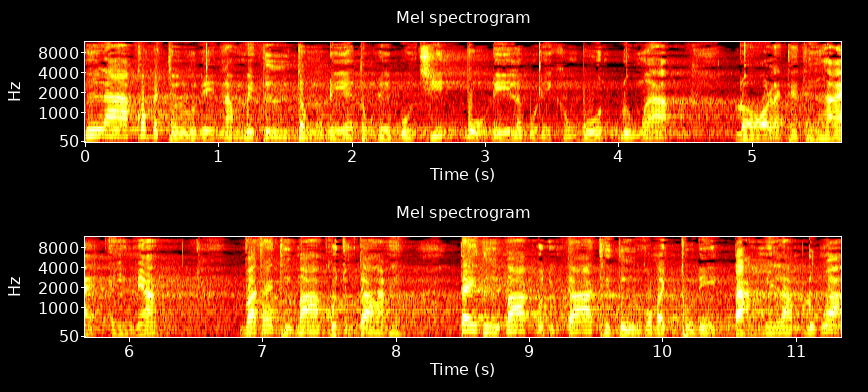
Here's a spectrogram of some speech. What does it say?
là con bạch thủ đề 54 tổng đề là tổng đề 49 bộ đề là bộ đề 04 đúng ạ? Đó là tay thứ hai, anh em nhé Và tay thứ ba của chúng ta này, Tay thứ ba của chúng ta thì từ con bạch thủ đề 85 đúng ạ?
